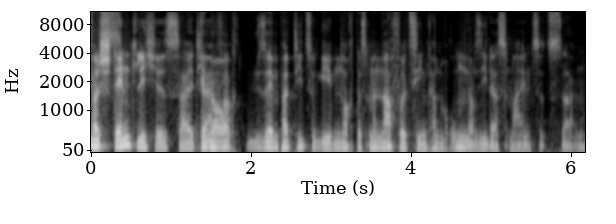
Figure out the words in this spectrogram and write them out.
Verständliches halt, ja, Genau. einfach diese Empathie zu geben, noch, dass man nachvollziehen kann, warum Ja. sie das meint, sozusagen.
